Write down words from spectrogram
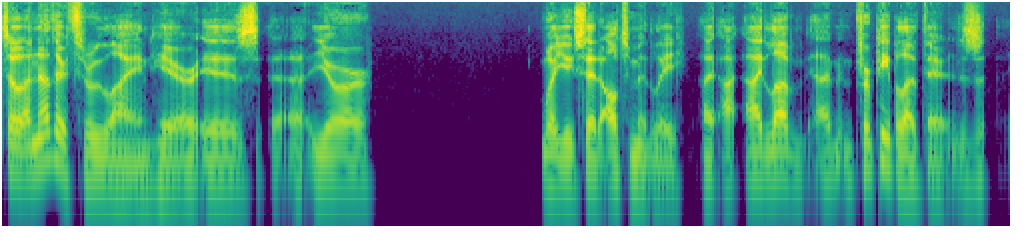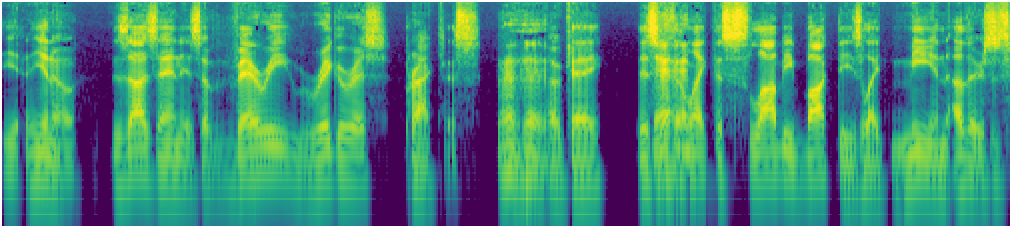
so another through line here is uh, your. Well, you said ultimately. I I, I love I for people out there. z- y- You know, zazen is a very rigorous practice. Okay, This Yeah. isn't like the slobby bhaktis like me and others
